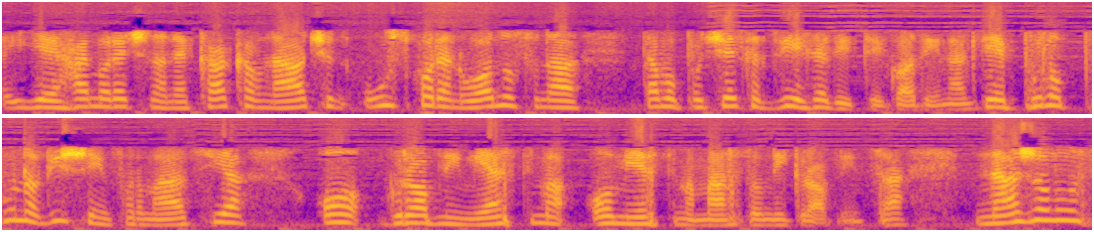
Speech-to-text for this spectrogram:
je, hajmo reći, na nekakav način usporen u odnosu na tamo početka 2000. godina, gdje je bilo puno više informacija o grobnim mjestima, o mjestima masovnih grobnica. Nažalost,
